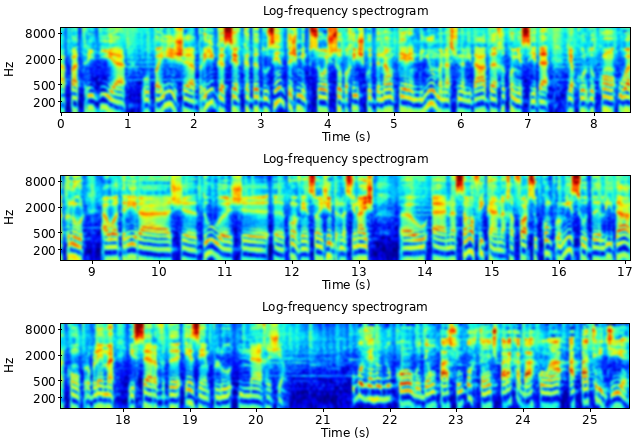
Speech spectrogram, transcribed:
apatridia. O país abriga cerca de 200 mil pessoas sob risco de não terem nenhuma nacionalidade reconhecida. De acordo com o Acnur, ao aderir às duas eh, convenções internacionais, a nação africana reforça o compromisso de lidar com o problema e serve de exemplo na região. O governo do Congo deu um passo importante para acabar com a apatridia,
